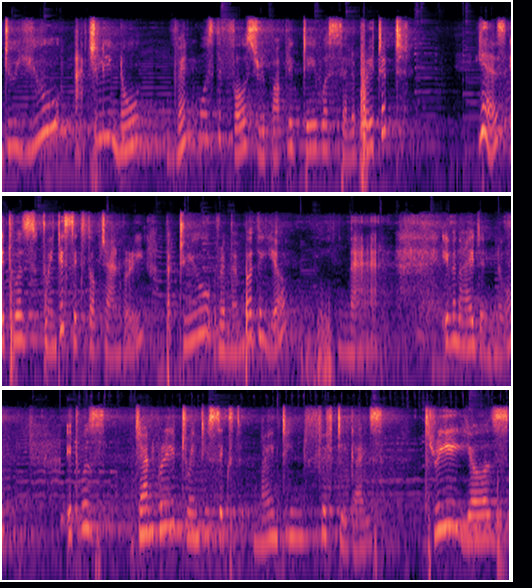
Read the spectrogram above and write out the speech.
do you actually know when was the first Republic Day was celebrated? Yes, it was 26th of January, but do you remember the year? Nah, even I didn't know. It was January 26th, 1950, guys. Three years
